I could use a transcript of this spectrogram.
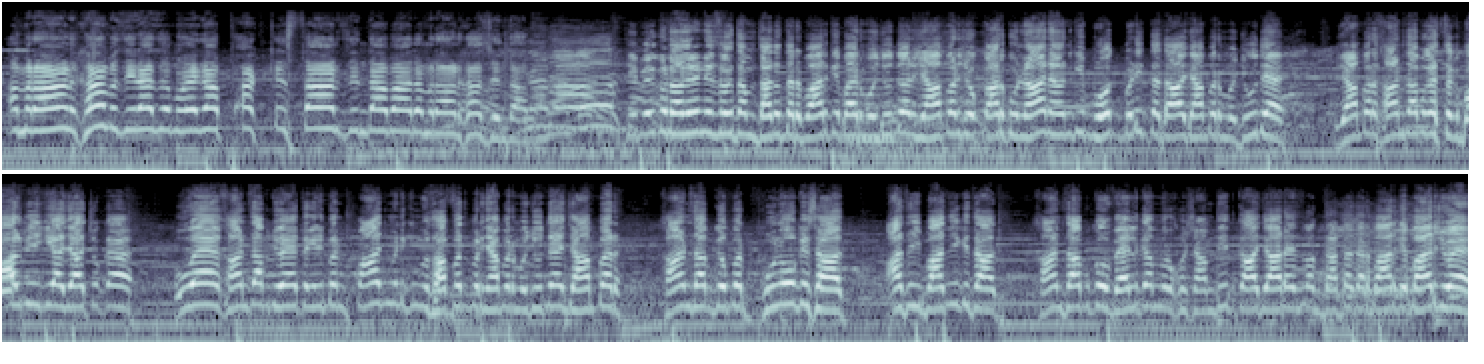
इमरान खान वज़ीर आज़म होएगा पाकिस्तान जिंदाबाद इमरान खान जिंदाबाद। जी बिल्कुल नाजरीन इस वक्त हम दादा दरबार के बाहर मौजूद हैं और यहाँ पर जो कारकुनान है उनकी बहुत बड़ी तादाद यहाँ पर मौजूद है। यहाँ पर खान साहब का इस्तकबाल भी किया जा चुका है हुआ है। खान साहब जो है तकरीबन पाँच मिनट की मुसाफत पर यहाँ पर मौजूद हैं जहाँ पर खान साहब के ऊपर फूलों के साथ आतिशबाजी के साथ खान साहब को वेलकम और खुश कहा जा रहा है। इस वक्त दाता दरबार के बाहर जो है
